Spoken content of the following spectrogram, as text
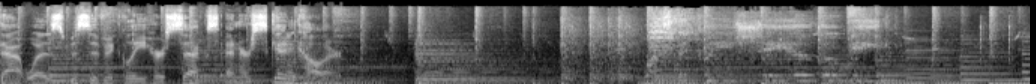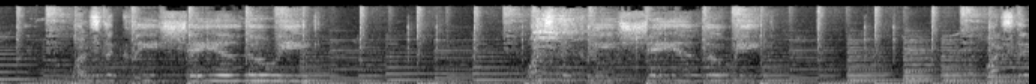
that was specifically her sex and her skin color. What's the cliche of the week? What's the cliche of the week? What's the cliche of the week? What's the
